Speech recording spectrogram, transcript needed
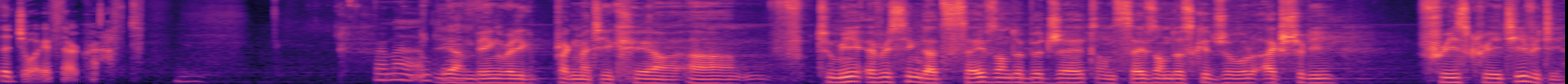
the joy of their craft. I'm yeah, I'm being really pragmatic here. Um, to me, everything that saves on the budget and saves on the schedule actually frees creativity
